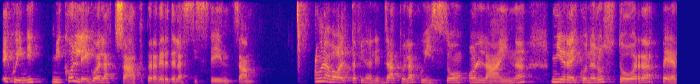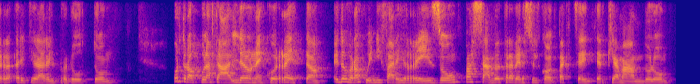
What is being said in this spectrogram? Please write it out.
e quindi mi collego alla chat per avere dell'assistenza. Una volta finalizzato l'acquisto online, mi reco nello store per ritirare il prodotto. Purtroppo la taglia non è corretta e dovrò quindi fare il reso passando attraverso il contact center chiamandolo.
